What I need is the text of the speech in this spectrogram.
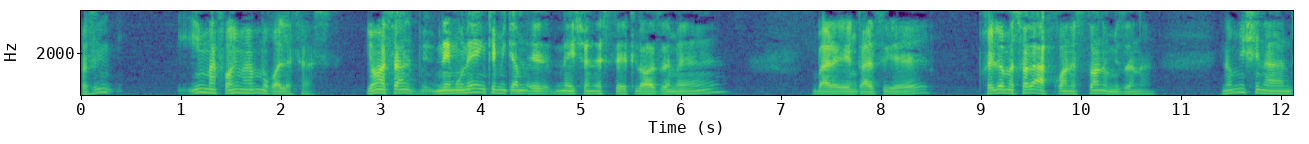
پس این این مفاهیم هم مغالطه هست. یا مثلا نمونه این که میگم nation state لازمه برای این قضیه خیلی مثال افغانستان رو می‌زنن. اینا میشینن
